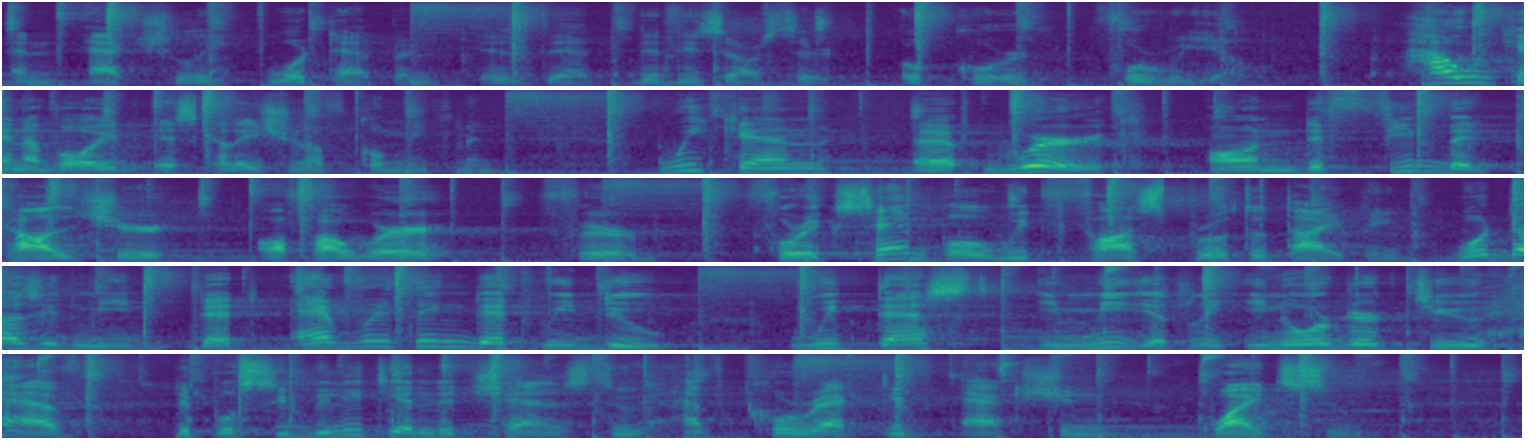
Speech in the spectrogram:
And actually what happened is that the disaster occurred for real. How we can avoid escalation of commitment? We can uh, work on the feedback culture of our firm. For example, with fast prototyping. What does it mean? That everything that we do, we test immediately in order to have the possibility and the chance to have corrective action quite soon.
